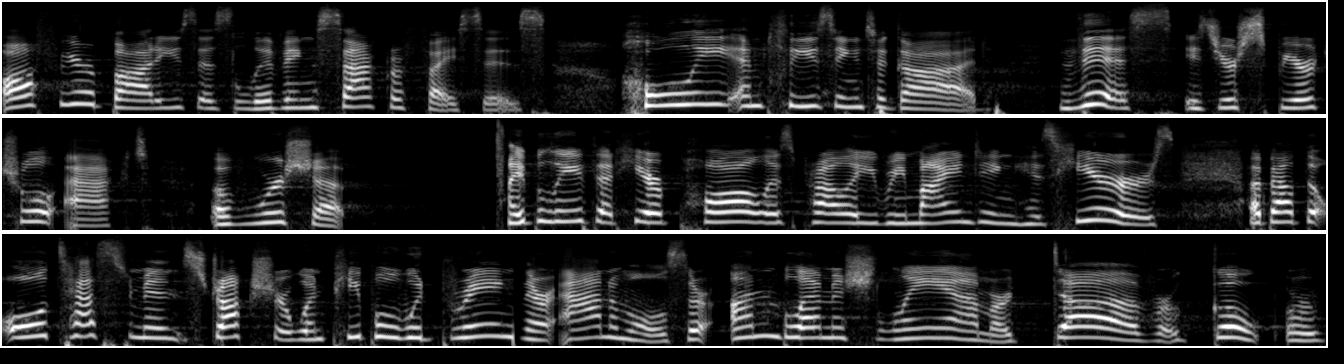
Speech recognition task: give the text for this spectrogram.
offer your bodies as living sacrifices, holy and pleasing to God. This is your spiritual act of worship. I believe that here Paul is probably reminding his hearers about the Old Testament structure when people would bring their animals, their unblemished lamb or dove or goat or,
